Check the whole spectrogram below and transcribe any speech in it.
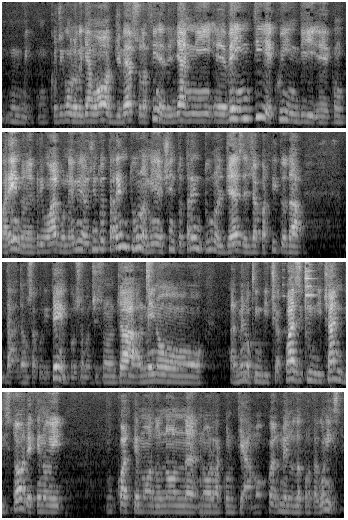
mm, così come lo vediamo oggi, verso la fine degli anni eh, 20 e quindi eh, comparendo nel primo album nel 1931, nel 1931 il jazz è già partito da, da, da un sacco di tempo, insomma ci sono già almeno, almeno 15, quasi 15 anni di storia che noi in qualche modo non, non raccontiamo, almeno da protagonisti.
